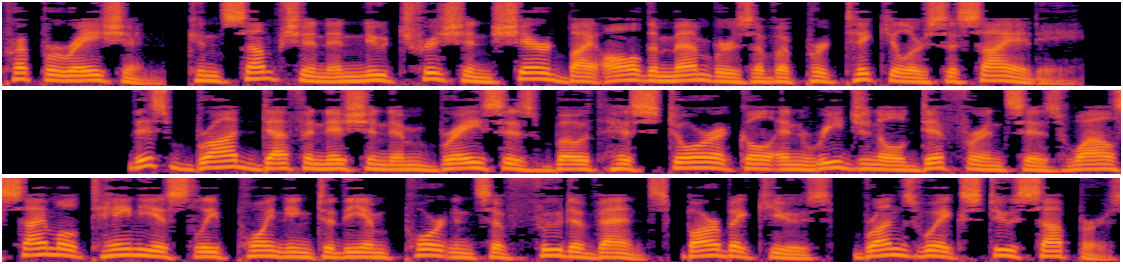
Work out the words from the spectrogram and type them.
preparation, consumption and nutrition shared by all the members of a particular society. This broad definition embraces both historical and regional differences while simultaneously pointing to the importance of food events barbecues, Brunswick stew suppers,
